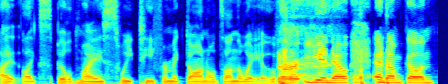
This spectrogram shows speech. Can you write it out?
I like spilled my sweet tea from McDonald's on the way over, you know, and I'm going,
